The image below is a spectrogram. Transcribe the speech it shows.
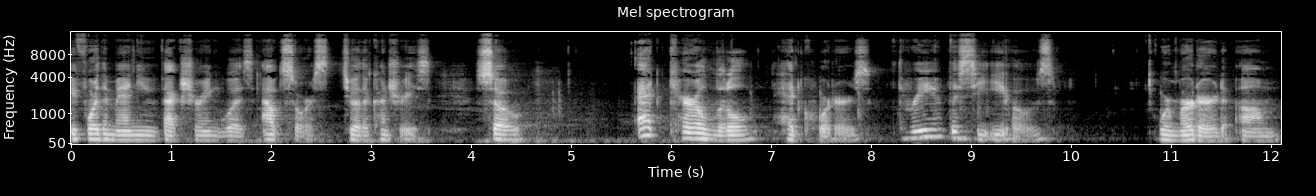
before the manufacturing was outsourced to other countries. So, at Carole Little headquarters, three of the CEOs were murdered um,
